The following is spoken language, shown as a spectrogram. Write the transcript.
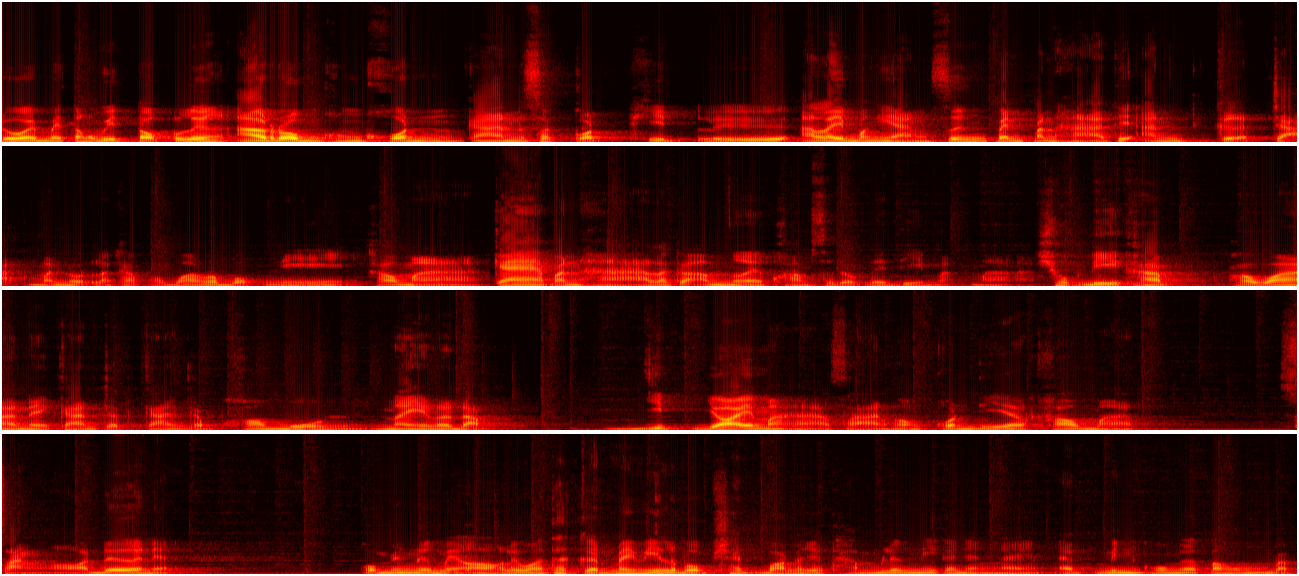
โดยไม่ต้องวิตกเรื่องอารมณ์ของคน การสะกดผิดหรืออะไรบางอย่าง ซึ่งเป็นปัญหาที่อันเกิดจากมนุษย์แล้วครับ ผมว่าระบบนี้เข้ามาแก้ปัญหาแล้วก็อำนวยความสะดวกได้ดีมากๆ โชคดีครับ เพราะว่าในการจัดการกับข้อมูลในระดับยิบย่อยมหาศาลของคนที่จะเข้ามาสั่งออเดอร์เนี่ย ผมยังนึกไม่ออกเลยว่าถ้าเกิดไม่มีระบบแชทบอทเราจะทำเรื่องนี้กันยังไงแอดมินคงจะต้องแบบ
